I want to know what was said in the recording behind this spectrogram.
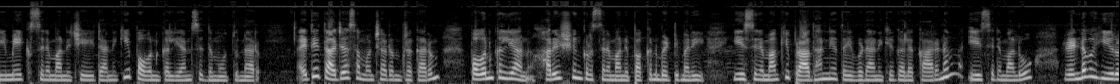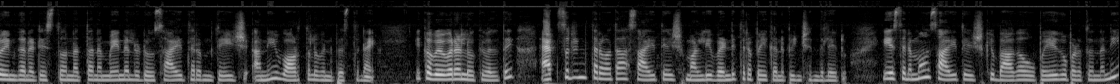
రీమేక్ సినిమాని చేయడానికి పవన్ కళ్యాణ్ సిద్దమవుతున్నారు అయితే తాజా సమాచారం ప్రకారం పవన్ కళ్యాణ్ హరీష్ శంకర్ సినిమాని పక్కన పెట్టి మరి ఈ సినిమాకి ప్రాధాన్యత ఇవ్వడానికి గల కారణం ఈ సినిమాలో రెండవ హీరోయిన్గా నటిస్తోన్న తన మేనల్లుడు సాయిధరం తేజ్ అని వార్తలు వినిపిస్తున్నాయి. ఇక వివరాల్లోకి వెళ్తే యాక్సిడెంట్ తర్వాత సాయి తేజ్ మళ్ళీ వెండితెరపై కనిపించింది లేదు. ఈ సినిమా సాయి తేజ్కి బాగా ఉపయోగపడుతుందని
